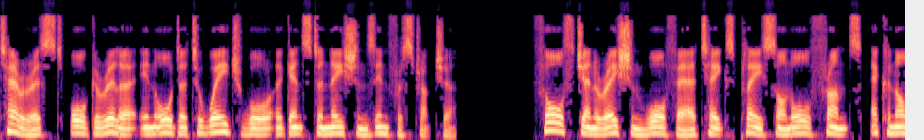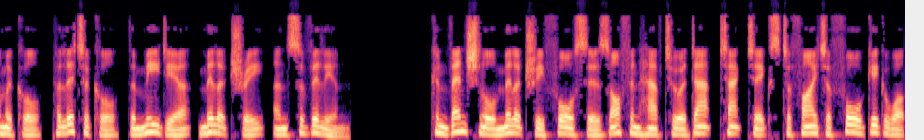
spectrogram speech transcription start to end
terrorist, or guerrilla in order to wage war against a nation's infrastructure. Fourth-generation warfare takes place on all fronts, economical, political, the media, military, and civilian. Conventional military forces often have to adapt tactics to fight a 4 GW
